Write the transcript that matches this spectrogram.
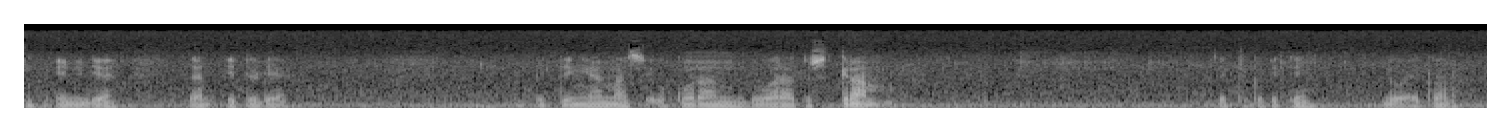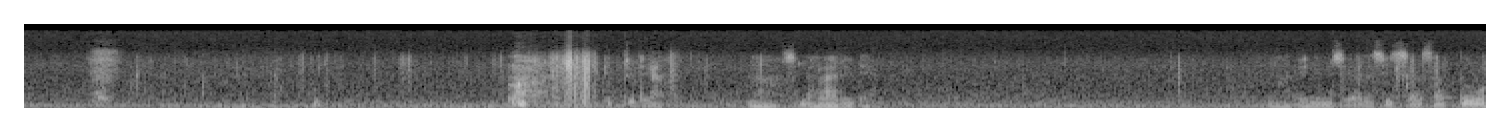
Nah, ini dia. Dan itu dia. Kepitingnya masih ukuran 200 gram. Itu kepiting. Dua ekor. Itu dia. Nah sudah lari dia. Nah ini masih ada sisa satu.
